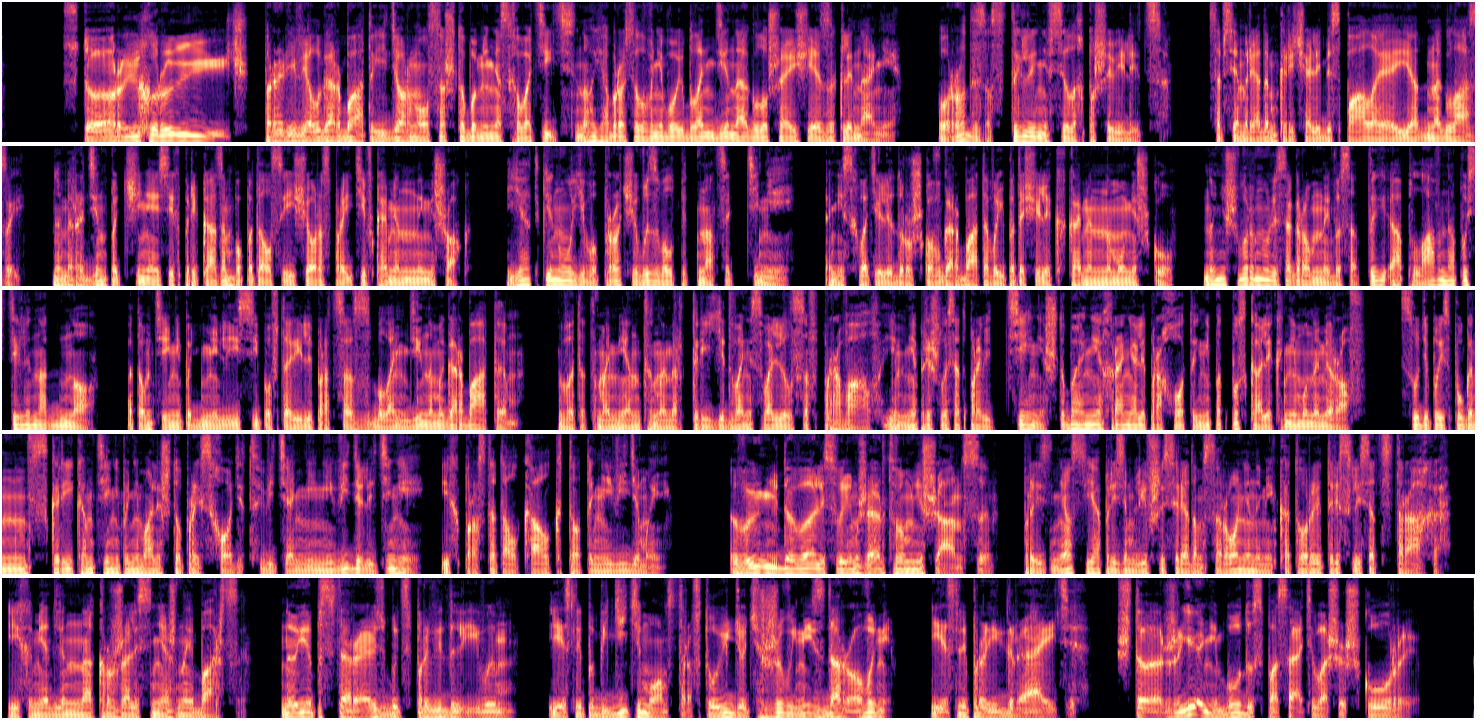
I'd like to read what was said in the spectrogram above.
«Старый хрыч!» — проревел горбатый и дернулся, чтобы меня схватить, но я бросил в него и блондина оглушающее заклинание. Уроды застыли, не в силах пошевелиться. Совсем рядом кричали Беспалая и Одноглазый. Номер один, подчиняясь их приказам, попытался еще раз пройти в каменный мешок. Я откинул его прочь и вызвал пятнадцать теней. Они схватили дружков Горбатова и потащили к каменному мешку но не швырнули с огромной высоты, а плавно опустили на дно. Потом тени поднялись и повторили процесс с блондином и горбатым. В этот момент номер три едва не свалился в провал, и мне пришлось отправить тени, чтобы они охраняли проход и не подпускали к нему номеров. Судя по испуганным вскрикам, те не понимали, что происходит, ведь они не видели теней, их просто толкал кто-то невидимый. «Вы не давали своим жертвам ни шанса», произнес я, приземлившись рядом с ронинами, которые тряслись от страха. Их медленно окружали снежные барсы. «Но я постараюсь быть справедливым. Если победите монстров, то уйдете живыми и здоровыми. Если проиграете, что ж, я не буду спасать ваши шкуры».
